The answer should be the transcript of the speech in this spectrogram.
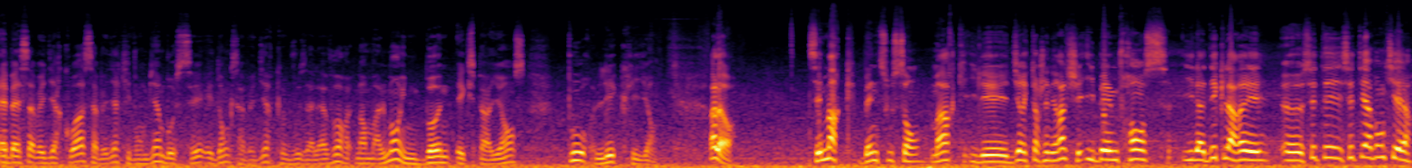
eh bien ça veut dire quoi? Ça veut dire qu'ils vont bien bosser et donc ça veut dire que vous allez avoir normalement une bonne expérience pour les clients. Alors, c'est Marc Bensoussan. Marc, il est directeur général chez IBM France. Il a déclaré, euh, c'était avant-hier,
